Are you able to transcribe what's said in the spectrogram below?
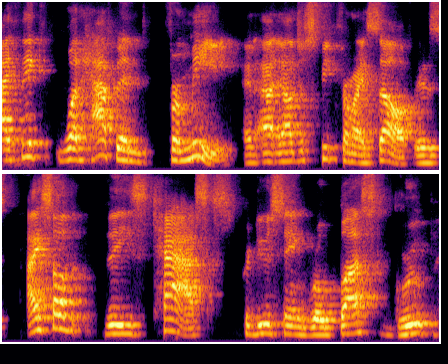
I, think what happened for me, and, I, and I'll just speak for myself, is I saw these tasks producing robust group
